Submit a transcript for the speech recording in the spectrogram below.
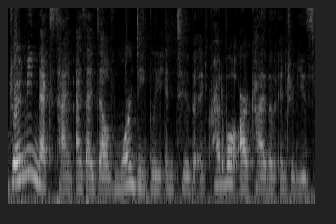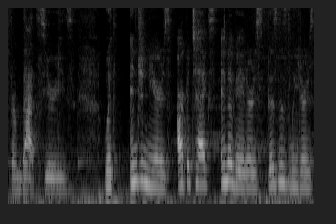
Join me next time as I delve more deeply into the incredible archive of interviews from that series with engineers, architects, innovators, business leaders,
